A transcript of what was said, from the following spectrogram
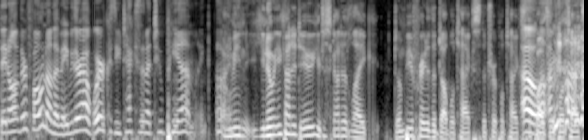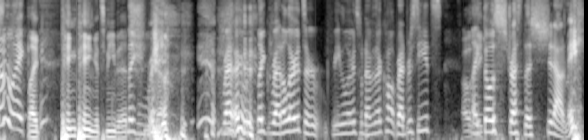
they don't have their phone on them. Maybe they're at work 'cause you text them at 2 p.m. Like, oh, I mean, you know what you got to do? You just got to like, don't be afraid of the double text, the triple text, oh, the I'm quadruple not, text. I'm like, Like, ping, ping, it's me, bitch. Like, you know? red, like red alerts or read alerts, whatever they're called, read receipts. oh, like they- those stress the shit out of me.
